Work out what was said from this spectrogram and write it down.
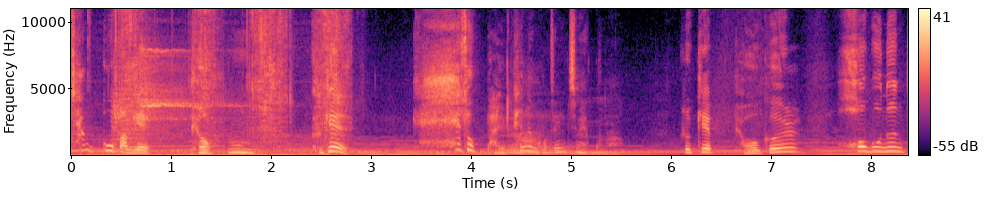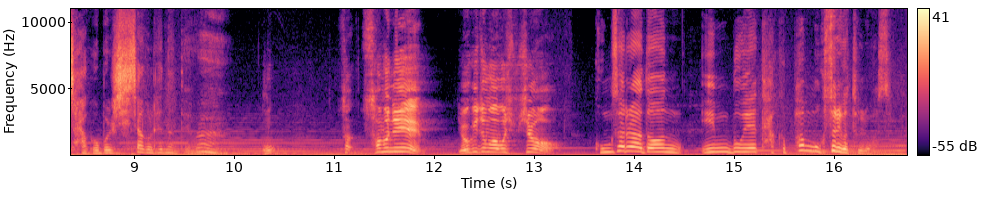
창고박의 벽. 그게 계속 밟히는 거예요. 찜찜했구나. 그렇게 벽을 허무는 작업을 시작을 했는데요. 사, 사모님 여기 좀 와보십시오. 공사를 하던 인부의 다급한 목소리가 들려왔습니다.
